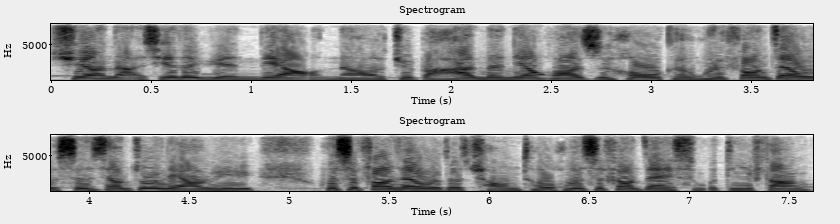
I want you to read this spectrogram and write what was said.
需要哪些的原料，然后就把它能量化之后，可能会放在我身上做疗愈，或是放在我的床头，或是放在什么地方。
